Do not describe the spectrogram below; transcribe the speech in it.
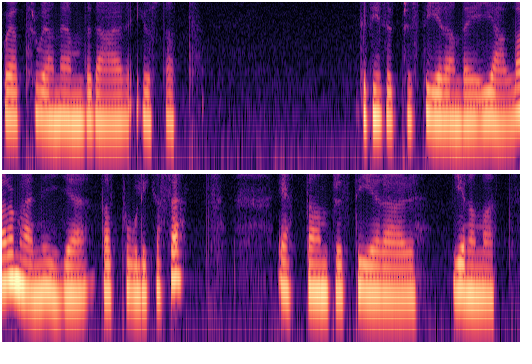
och jag tror jag nämnde där just att det finns ett presterande i alla de här nio, fast på olika sätt. Ettan presterar genom att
